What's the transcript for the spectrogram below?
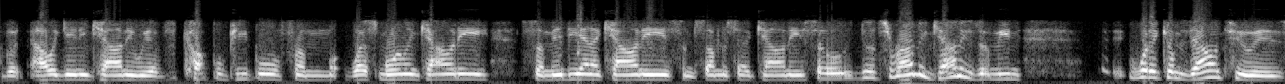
but Allegheny County, we have a couple people from Westmoreland County, some Indiana County, some Somerset County. So the surrounding counties, I mean, what it comes down to is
